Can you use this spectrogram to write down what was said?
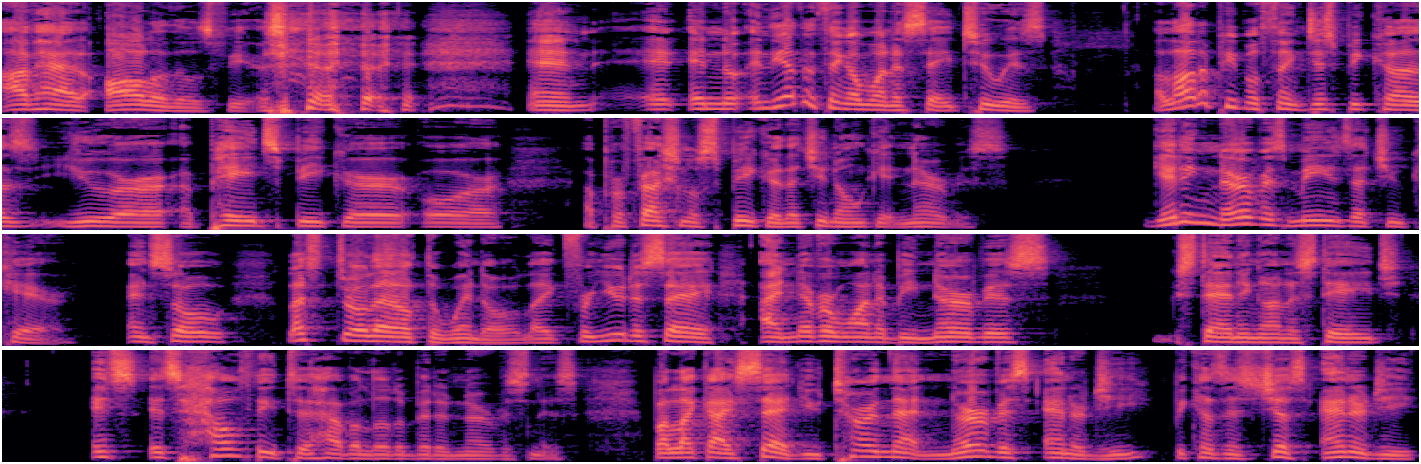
I've had all of those fears. and, and, and the other thing I want to say too is a lot of people think just because you are a paid speaker or a professional speaker that you don't get nervous. Getting nervous means that you care. And so let's throw that out the window. Like for you to say, I never want to be nervous standing on a stage, it's it's healthy to have a little bit of nervousness. But like I said, you turn that nervous energy because it's just energy,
